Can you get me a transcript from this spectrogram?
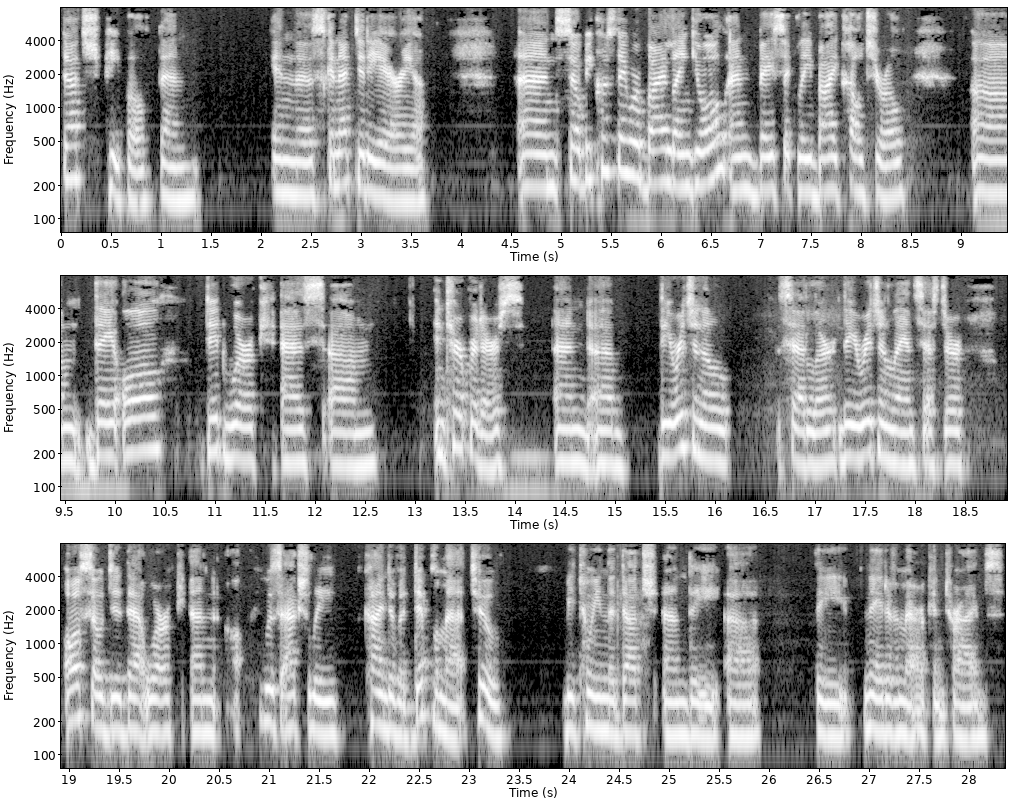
Dutch people then in the Schenectady area. And so, because they were bilingual and basically bicultural, um, they all did work as um, interpreters, and uh, the original settler, the original ancestor, also did that work, and he was actually kind of a diplomat too between the Dutch and the uh, the Native American tribes.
